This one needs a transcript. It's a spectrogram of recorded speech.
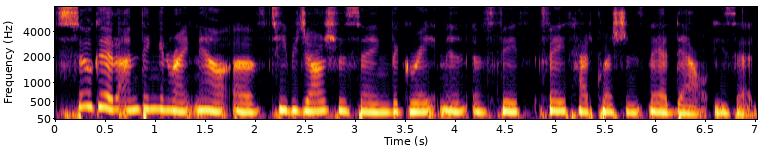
So good. I'm thinking right now of TB Joshua was saying the great men of faith faith had questions. They had doubt, he said.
